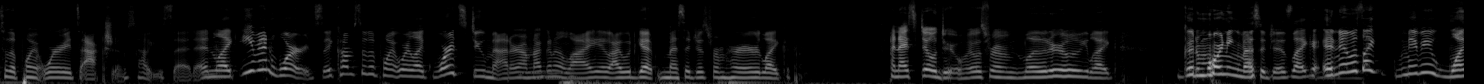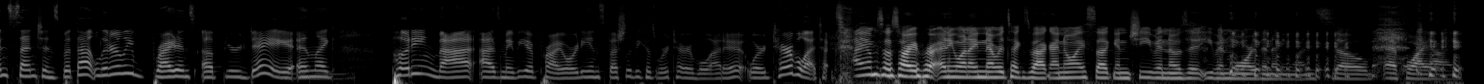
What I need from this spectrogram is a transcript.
to the point where it's actions, how you said. And like even words, it comes to the point where like words do matter. I'm not gonna mm-hmm. lie. I would get messages from her like, and I still do. It was from literally like good morning messages like and it was like maybe one sentence but that literally brightens up your day and like mm-hmm putting that as maybe a priority, and especially because we're terrible at it. We're terrible at texting. I am so sorry for anyone I never text back. I know I suck, and she even knows it even more than anyone. So, FYI.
